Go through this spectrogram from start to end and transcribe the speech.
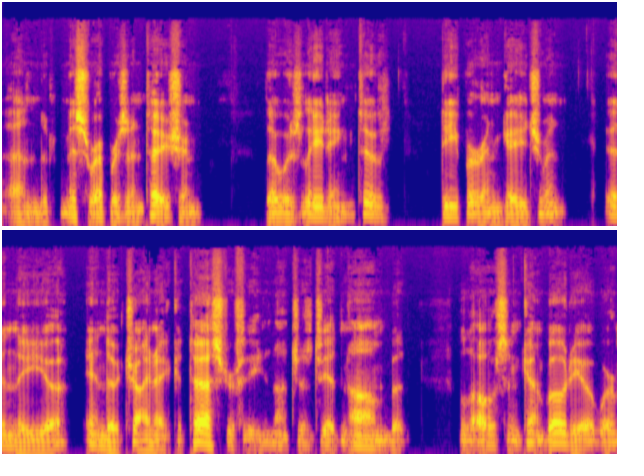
and misrepresentation that was leading to deeper engagement in the uh, Indochina catastrophe, not just Vietnam, but Laos and Cambodia were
